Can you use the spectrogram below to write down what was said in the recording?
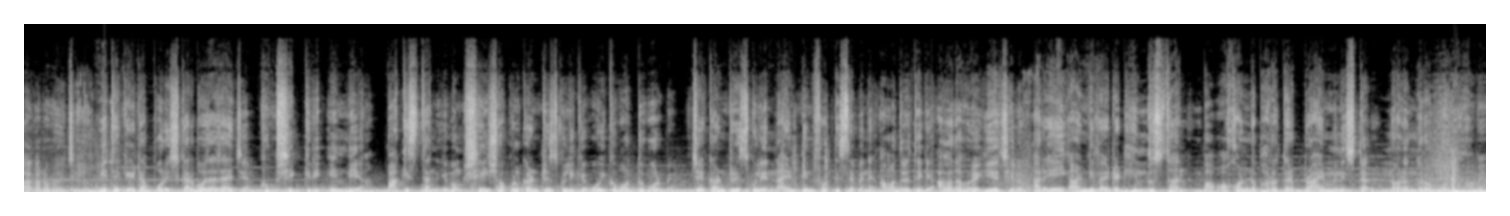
লাগানো হয়েছিল। এ থেকে এটা পরিষ্কার বোঝা যায় যে খুব শিগগিরই ইন্ডিয়া, পাকিস্তান এবং সেই সকল কান্ট্রিজগুলিকে ঐক্যবদ্ধ করবে, যে কান্ট্রিজগুলি নাইনটিন ফর্টি সেভেনে আমাদের থেকে আলাদা হয়ে গিয়েছিল। আর এই আনডিভাইডেড হিন্দুস্তান বা অখণ্ড ভারতের প্রাইম মিনিস্টার নরেন্দ্র মোদী হবে।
